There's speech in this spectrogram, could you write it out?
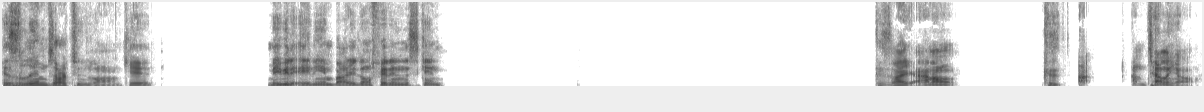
His limbs are too long, kid. Maybe the alien body don't fit in the skin. Cause like I don't, cause I, I'm telling y'all,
